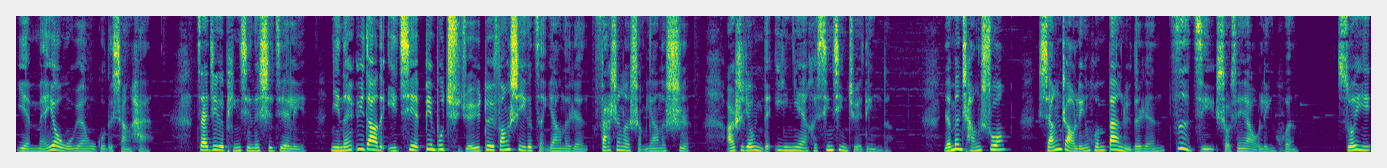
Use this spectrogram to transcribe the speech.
也没有无缘无故的伤害。在这个平行的世界里，你能遇到的一切，并不取决于对方是一个怎样的人，发生了什么样的事，而是由你的意念和心性决定的。人们常说，想找灵魂伴侣的人，自己首先要有灵魂。所以，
